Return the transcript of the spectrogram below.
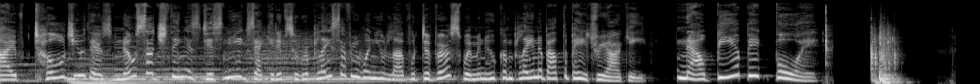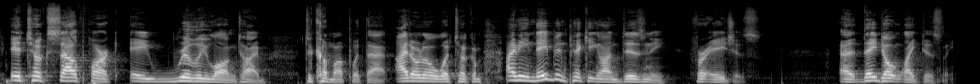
I've told you there's no such thing as Disney executives who replace everyone you love with diverse women who complain about the patriarchy. Now be a big boy. It took South Park a really long time to come up with that. I don't know what took them. I mean, they've been picking on Disney for ages. Uh, they don't like Disney,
